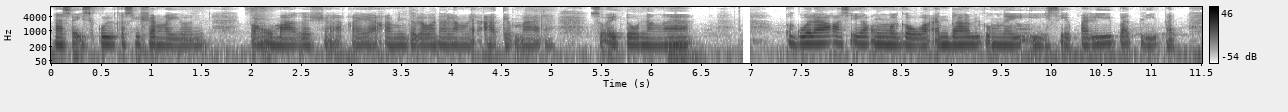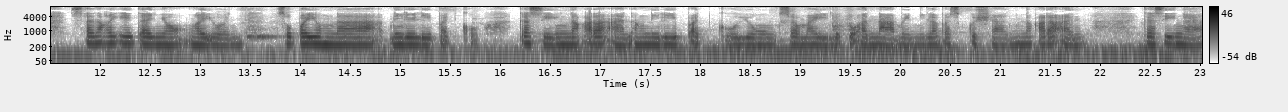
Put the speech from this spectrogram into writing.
nasa school kasi siya ngayon. Pang umaga siya kaya kami dalawa na lang ni Ate Mara. So ito na nga. Pag wala kasi akong magawa, ang dami kong naiisip, palipat-lipat. Sa nakikita nyo ngayon, so pa yung na nililipat ko. Kasi nakaraan, ang nilipat ko yung sa may lutuan namin, nilabas ko siya nung nakaraan. Kasi nga,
